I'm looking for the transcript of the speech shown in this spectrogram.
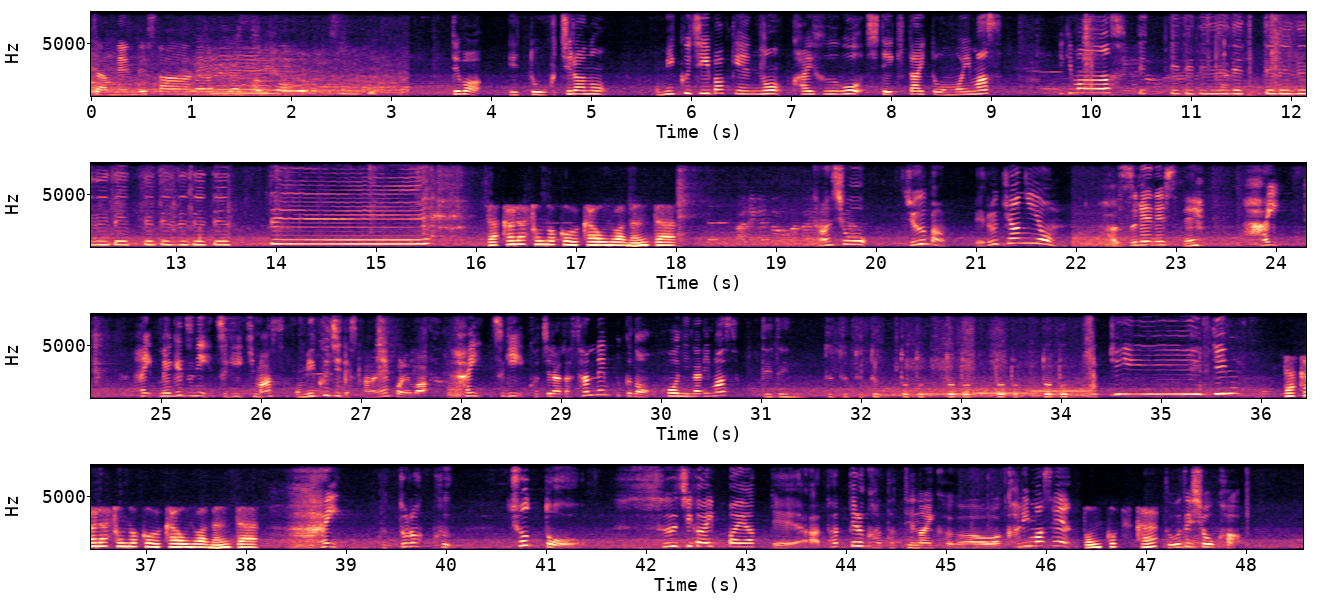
残念でした。ねではえっとこちらのおみくじ馬券の開封をしていきたいと思います。いきます。てってててててててててててててだからその効果音はなんだ？単勝。10番ベルキャニオン。外れですね。はいはいめげずに次いきます。おみくじですからねこれは。はい次こちらが3連複の方になります。ででんドドドドドドドドドドドドドティーティンだからその効果音はなんだはいグッドラックちょっと数字がいっぱいあって当たってるか当たってないかが分かりませんポンコツかどうでしょうか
